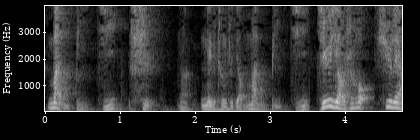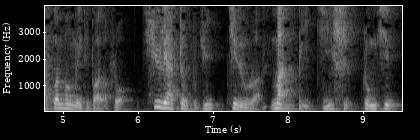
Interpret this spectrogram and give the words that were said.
曼比吉市。啊，那个城市叫曼比吉。几个小时后，叙利亚官方媒体报道说，叙利亚政府军进入了曼比吉市中心。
